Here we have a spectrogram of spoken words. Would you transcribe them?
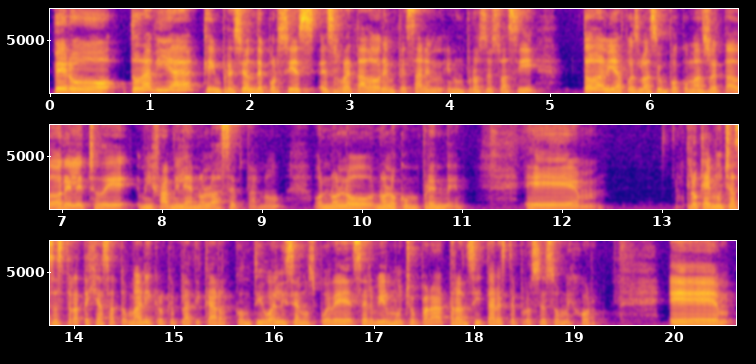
Pero todavía, qué impresión, de por sí es, es retador empezar en, un proceso así, todavía pues lo hace un poco más retador el hecho de mi familia no lo acepta, ¿no? O no lo, no lo comprende. Eh, Creo que hay muchas estrategias a tomar y creo que platicar contigo, Alicia, nos puede servir mucho para transitar este proceso mejor. Eh,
